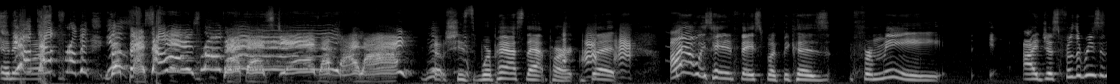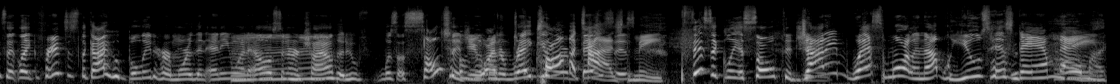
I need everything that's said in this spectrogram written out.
yeah, You took from it. You the best years, the best years of my life. No, she's we're past that part. But I always hated Facebook because for me, I just for the reasons that like Frances, the guy who bullied her more than anyone else in her mm-hmm. childhood, who was assaulted you on a regular Traumatized basis, me. physically assaulted you. Johnny Westmoreland, I will use his oh damn name. Oh my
